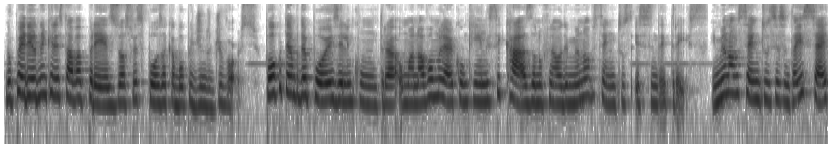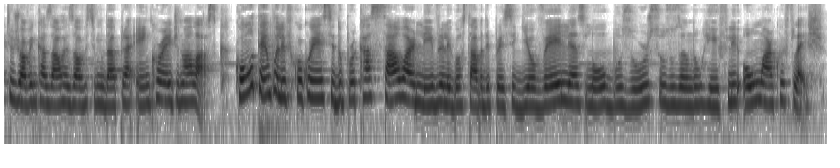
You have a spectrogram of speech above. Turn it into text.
No período em que ele estava preso, a sua esposa acabou pedindo o divórcio. Pouco tempo depois, ele encontra uma nova mulher com quem ele se casa no final de 1963. Em 1967, o jovem casal resolve se mudar para Anchorage, no Alasca. Com o tempo, ele ficou conhecido por caçar ao ar livre, ele gostava de perseguir ovelhas, lobos, ursos usando um rifle ou um arco e flecha.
